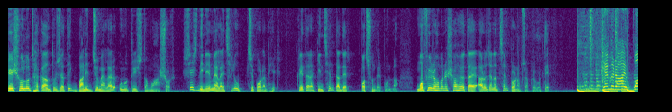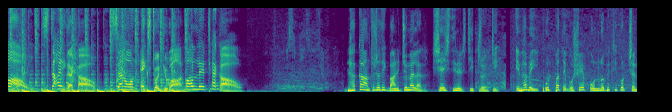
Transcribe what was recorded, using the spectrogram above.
শেষ হলো ঢাকা আন্তর্জাতিক বাণিজ্য মেলার উনত্রিশতম আসর। শেষ দিনে মেলায় ছিল উপচে পড়া ভিড়। ক্রেতারা কিনছেন তাদের পছন্দের পণ্য। মফির রহমানের সহায়তায় আরও জানাচ্ছেন প্রণব চক্রবর্তী। ক্যামেরায় ওয়াও স্টাইল দেখাও Xenon X21 পারলে ঠেকাও। ঢাকা আন্তর্জাতিক বাণিজ্য মেলার শেষ দিনের চিত্র এটি। এভাবেই ফুটপাতে বসে পণ্য বিক্রি করছেন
